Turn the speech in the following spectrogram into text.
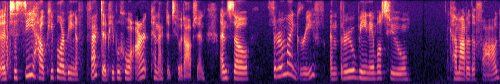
uh, to see how people are being affected, people who aren't connected to adoption. And so, through my grief and through being able to come out of the fog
